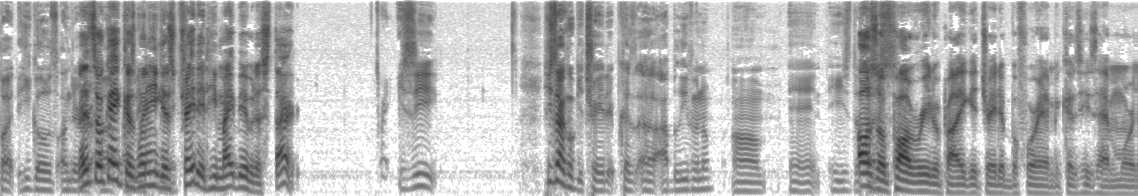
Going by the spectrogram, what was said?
but he goes under. It's okay uh, because when he gets traded, he might be able to start. you see, he's not gonna get traded because uh, I believe in him. Um, and he's the Also, best. Paul Reed will probably get traded before him because he's had more,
